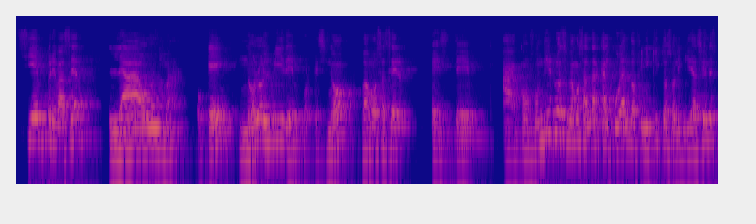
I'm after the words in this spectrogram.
siempre va a ser la UMA, ¿ok? No lo olviden, porque si no, vamos a hacer este, a confundirlos y vamos a andar calculando finiquitos o liquidaciones,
